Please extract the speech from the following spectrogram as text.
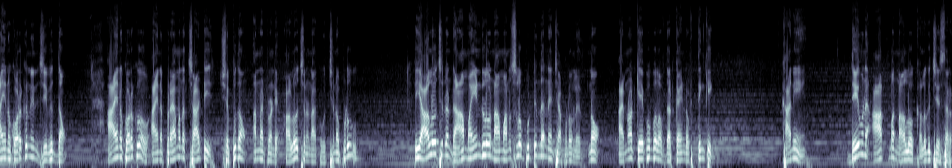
ఆయన కొరకు నేను జీవిద్దాం ఆయన కొరకు ఆయన ప్రేమను చాటి చెప్పుదాం అన్నటువంటి ఆలోచన నాకు వచ్చినప్పుడు ఈ ఆలోచన నా మైండ్లో నా మనసులో పుట్టిందని నేను చెప్పడం లేదు. No I'm not capable of that kind of thinking. కానీ దేవుని ఆత్మ నాలో కలుగు చేశారు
